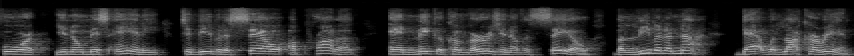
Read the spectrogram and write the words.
for, you know, Miss Annie to be able to sell a product and make a conversion of a sale, believe it or not, that would lock her in.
